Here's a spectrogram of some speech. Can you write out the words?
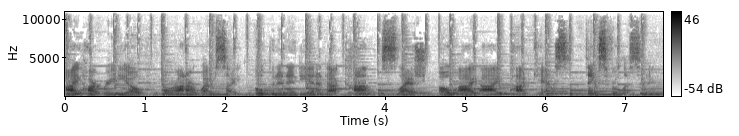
iHeartRadio, or on our website, openindiana.com slash OII podcast. Thanks for listening.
